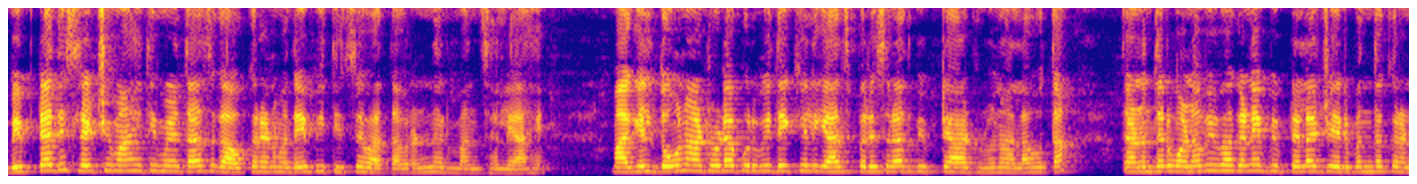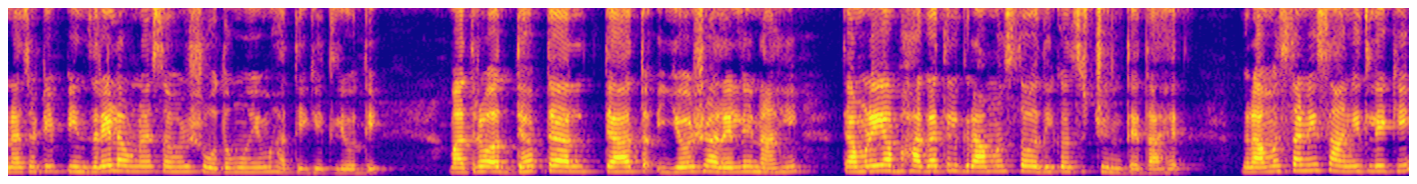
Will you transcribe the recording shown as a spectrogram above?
बिबट्या दिसल्याची माहिती मिळताच गावकऱ्यांमध्ये भीतीचे वातावरण निर्माण झाले आहे. मागील दोन आठवड्यापूर्वी देखील याच परिसरात बिबट्या आढळून आला होता. त्यानंतर वनविभागाने बिबट्याला जेरबंद करण्यासाठी पिंजरे लावण्यासह शोधमोहीम हाती घेतली होती. मात्र अद्याप त्या त्यात यश आलेले नाही. त्यामुळे या भागातील ग्रामस्थ अधिकच चिंतेत आहेत. ग्रामस्थांनी सांगितले की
